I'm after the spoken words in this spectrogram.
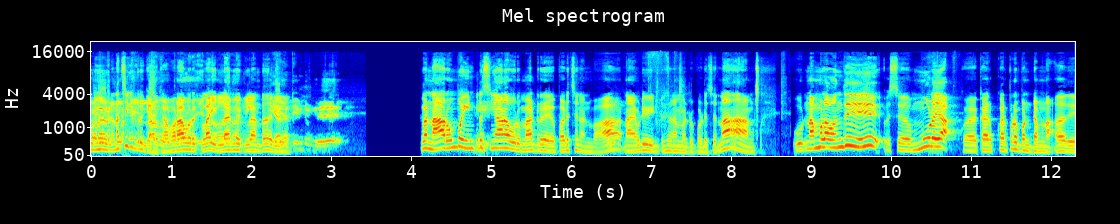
நீங்க நினைச்சுக்கிட்டு இருக்க கவராவும் இருக்கலாம். இல்லாம இருக்கலாம்ன்றது ரியாலிட்டி இப்போ நான் ரொம்ப இன்ட்ரெஸ்டிங்கான ஒரு மேட்ரு படிச்சேன் நண்பா. நான் எப்படி இன்ட்ரெஸ்டிங்கான மேட்ரு படிச்சேன்னா நம்மள வந்து மூளையா கற்பனை பண்ணிட்டோம்னா அதாவது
